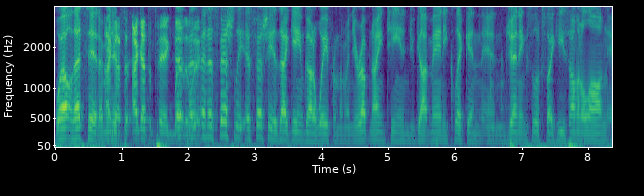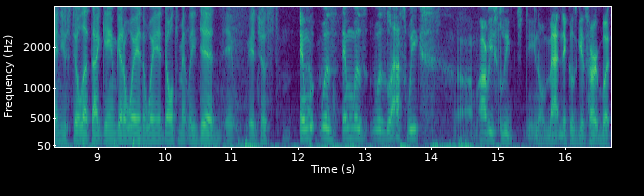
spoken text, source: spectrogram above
Well, that's it. I mean, I got the, I got the peg by the Uh, way. And especially, especially as that game got away from them, and you're up 19, and you've got Manny clicking, and Jennings looks like he's humming along, and you still let that game get away the way it ultimately did. It, it just, and w- was and was was last week's. Um, obviously, you know Matt Nichols gets hurt, but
